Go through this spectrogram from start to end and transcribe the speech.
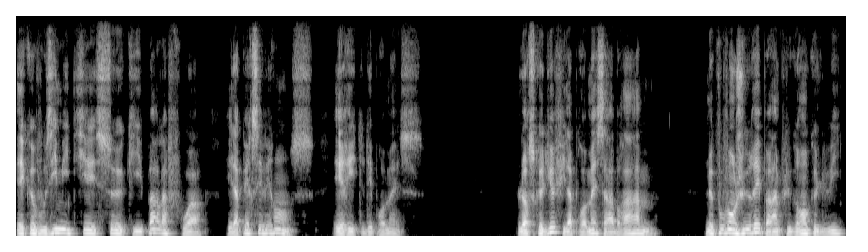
et que vous imitiez ceux qui, par la foi et la persévérance, héritent des promesses. Lorsque Dieu fit la promesse à Abraham, ne pouvant jurer par un plus grand que lui,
